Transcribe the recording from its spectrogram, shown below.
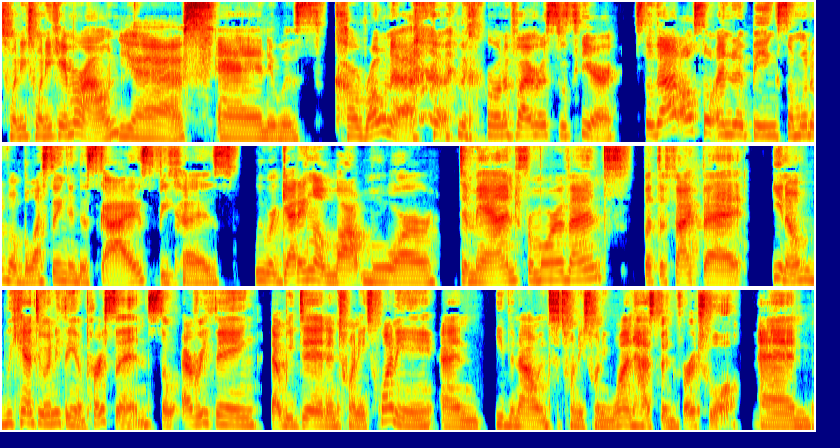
2020 came around. Yes. And it was Corona. the coronavirus was here. So that also ended up being somewhat of a blessing in disguise because we were getting a lot more demand for more events. But the fact that, you know, we can't do anything in person. So everything that we did in 2020 and even now into 2021 has been virtual. And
